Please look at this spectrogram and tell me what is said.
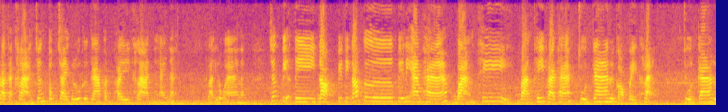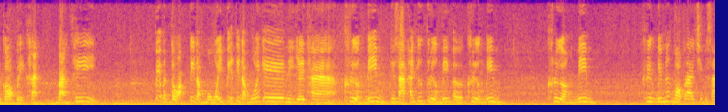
ប្រែថាខ្លាចអញ្ចឹងຕົកចៃក្លួគឺការផិតភ័យខ្លាចនឹងឯងណាខ្លាចរោអាហ្នឹងអញ្ចឹងពាក្យទី10ពាក្យទី10គឺពាក្យនេះអានថាបាងធីបាងធីប្រែថាជួនកាលឬក៏ពេលខ្លះជួនកាលឬក៏ពេលខ្លះបាងធីពាក្យបន្ទាប់ទី11ពាក្យទី11គេនិយាយថាគ្រឿងប៊ីមភាសាថៃគឺគ្រឿងប៊ីមអឺគ្រឿងប៊ីមគ្រឿងប៊ីម គ្រឿងប៊ីមនឹងបកប្រែជាភាសា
